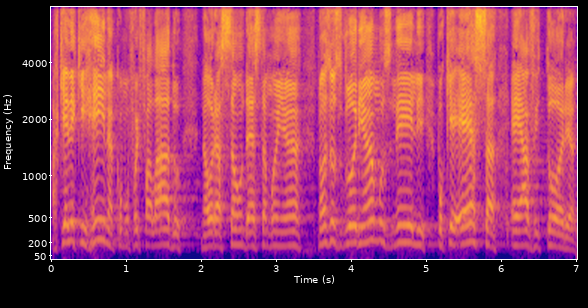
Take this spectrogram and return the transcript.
aquele que reina, como foi falado na oração desta manhã. Nós nos gloriamos nele, porque essa é a vitória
